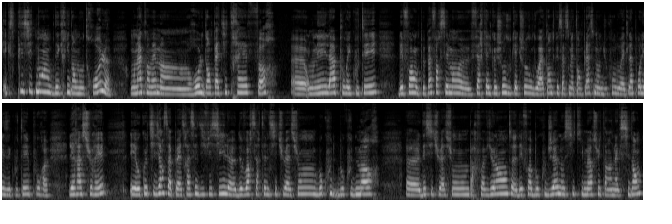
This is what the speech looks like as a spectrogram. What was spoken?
explicitement décrit dans notre rôle, on a quand même un rôle d'empathie très fort. on est là pour écouter. Des fois, on peut pas forcément faire quelque chose ou quelque chose, on doit attendre que ça se mette en place, mais du coup, on doit être là pour les écouter, pour les rassurer. Et au quotidien, ça peut être assez difficile de voir certaines situations, beaucoup, beaucoup de morts, euh, des situations parfois violentes, des fois beaucoup de jeunes aussi qui meurent suite à un accident.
